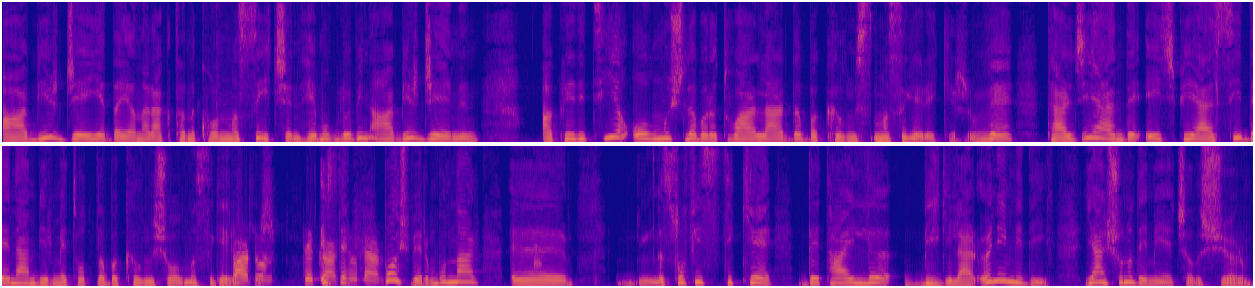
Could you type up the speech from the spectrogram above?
A1C'ye dayanarak tanı konması için hemoglobin A1C'nin akreditiye olmuş laboratuvarlarda bakılması gerekir ve tercihen de HPLC denen bir metotla bakılmış olması gerekir. Pardon, tekrar İşte söyler misin? boş verin bunlar e, sofistike detaylı bilgiler önemli değil. Yani şunu demeye çalışıyorum.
